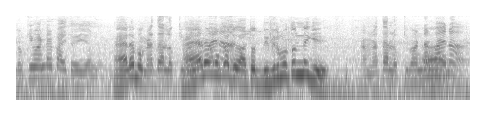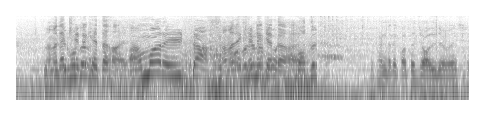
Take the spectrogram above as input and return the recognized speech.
লক্ষ্মী ভান্ডার পাই তো ওই জন্য। হ্যাঁ রে আমরা তো আর লক্ষ্মী হ্যাঁ রে ভান্ডার পাই বোকা তোর দিদির মতন নাকি? আমরা তো আর লক্ষ্মী ভান্ডার হ্যাঁ। পাই না। আমাদের দিদির খেটে মতন- খেতে হয়। আমার এইটা। আমাদের খেটে খেতে হয়। কত এখানটাতে কত জল জমেছে।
